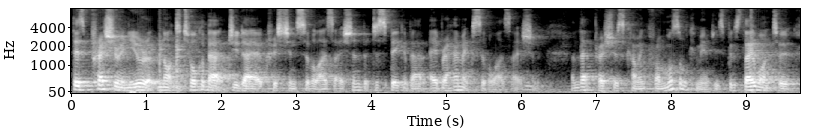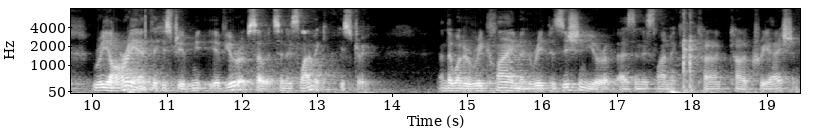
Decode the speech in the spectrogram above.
There's pressure in Europe not to talk about Judeo Christian civilization, but to speak about Abrahamic civilization. And that pressure is coming from Muslim communities because they want to reorient the history of, of Europe so it's an Islamic history. And they want to reclaim and reposition Europe as an Islamic kind of, kind of creation.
